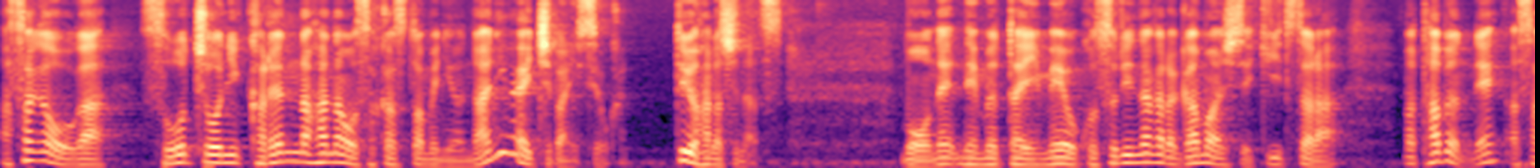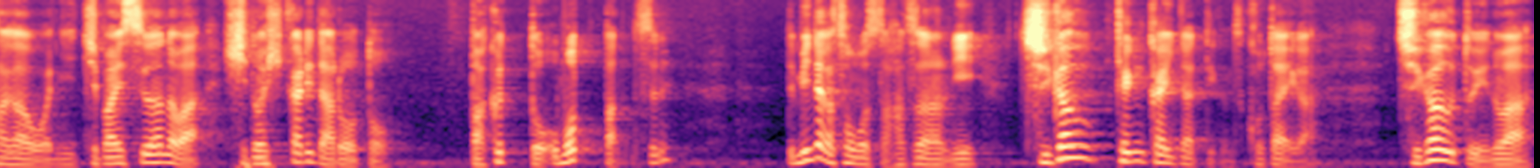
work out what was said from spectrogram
朝顔が早朝に可憐な花を咲かすためには何が一番必要かっていう話なんです。もうね、眠たい目をこすりながら我慢して聞いてたら、まあ、多分ね、朝顔に一番必要なのは日の光だろうと、バクッと思ったんですね。でみんながそう思ってたはずなのに、違う展開になっていくんです、答えが。違うというのは、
